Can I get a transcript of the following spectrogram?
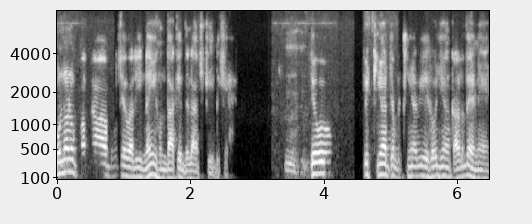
ਉਹਨਾਂ ਨੂੰ ਪਤਾ ਬਹੁਤੇ ਵਾਰੀ ਨਹੀਂ ਹੁੰਦਾ ਕਿ ਬਿੱਲਾਂ 'ਚ ਕੀ ਲਿਖਿਆ। ਹੈ ਤੇ ਉਹ ਚਿੱਠੀਆਂ ਚਪਟੀਆਂ ਵੀ ਇਹੋ ਜਿਹੀਆਂ ਕੱਢਦੇ ਨੇ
